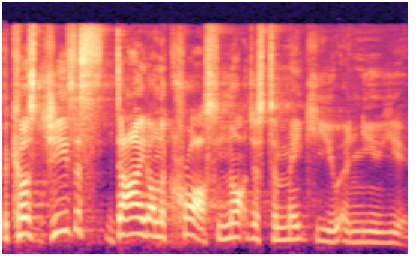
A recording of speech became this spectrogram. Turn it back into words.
Because Jesus died on the cross not just to make you a new you.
